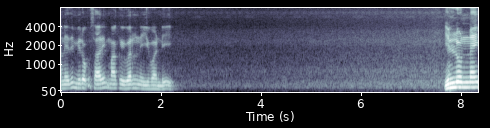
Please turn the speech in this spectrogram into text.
అనేది మీరు ఒకసారి మాకు వివరణ ఇవ్వండి. ఇళ్ళు ఉన్నాయి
